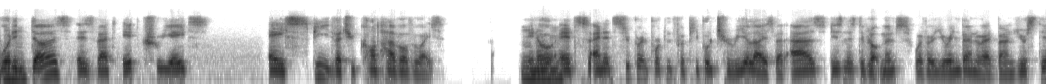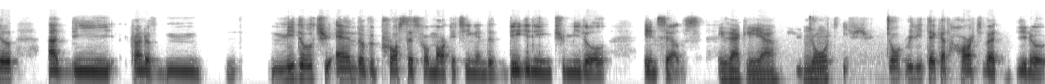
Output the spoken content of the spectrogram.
what mm-hmm. it does is that it creates a speed that you can't have otherwise. Mm-hmm. You know, mm-hmm. it's and it's super important for people to realize that as business development, whether you're inbound or outbound, you're still at the kind of mm, middle to end of the process for marketing and the beginning to middle in sales. Exactly. Yeah. If you mm-hmm. don't if you don't really take at heart that you know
